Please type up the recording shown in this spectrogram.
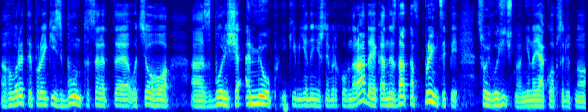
говорити про якийсь бунт серед е, оцього е, зборища амьоб, яким є нинішня Верховна Рада, яка не здатна в принципі що логічно ні на яку абсолютно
